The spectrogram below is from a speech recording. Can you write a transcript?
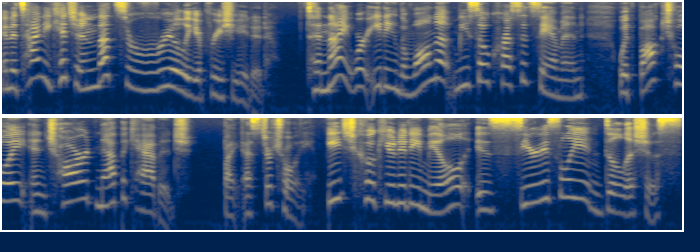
In a tiny kitchen, that's really appreciated. Tonight we're eating the walnut miso crusted salmon with bok choy and charred napa cabbage by Esther Choi. Each Cook Unity meal is seriously delicious.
